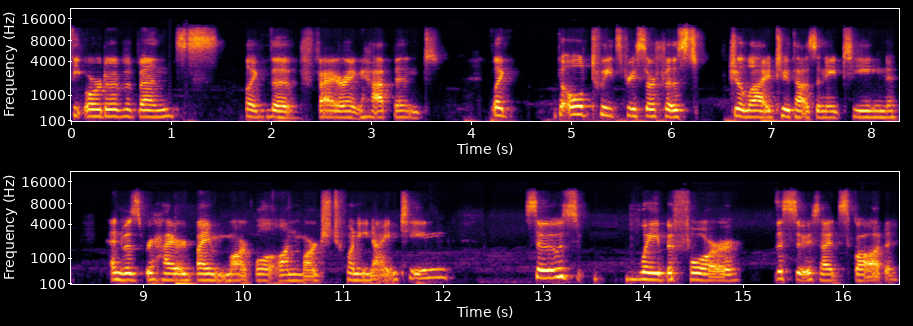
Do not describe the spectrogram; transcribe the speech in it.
the order of events. Like the firing happened, like the old tweets resurfaced July 2018 and was rehired by Marvel on March 2019. So it was way before the Suicide Squad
